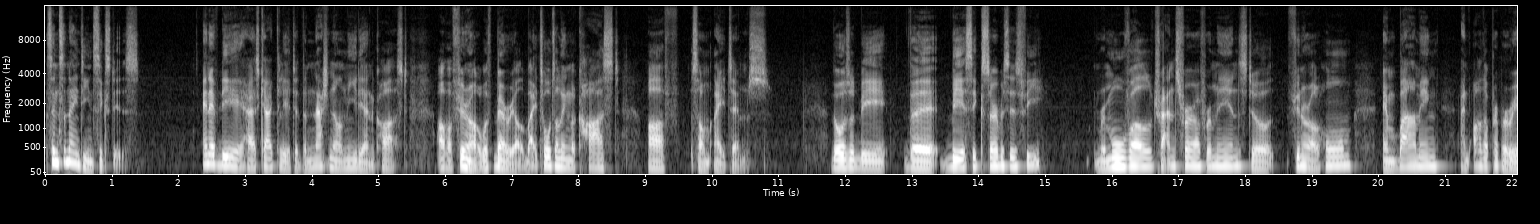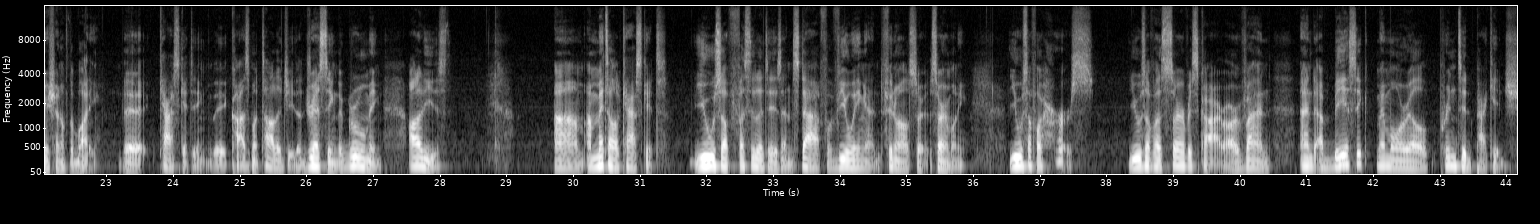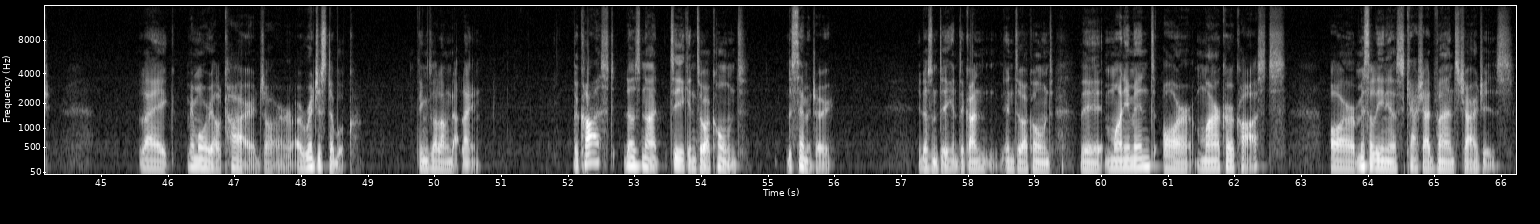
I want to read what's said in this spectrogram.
since the 1960s, NFDA has calculated the national median cost of a funeral with burial by totaling the cost of some items. Those would be the basic services fee, removal, transfer of remains to funeral home, embalming, and other preparation of the body. The casketing, the cosmetology, the dressing, the grooming, all these. Um, a metal casket, use of facilities and staff for viewing and funeral cer- ceremony, use of a hearse, use of a service car or van, and a basic memorial printed package like memorial cards or a register book, things along that line. The cost does not take into account the cemetery. It doesn't take into, con- into account the monument or marker costs or miscellaneous cash advance charges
